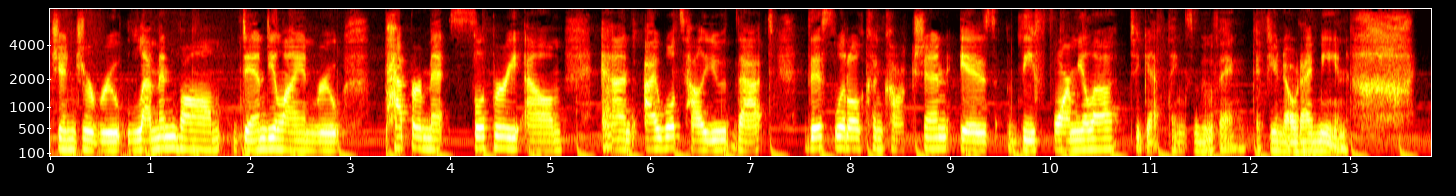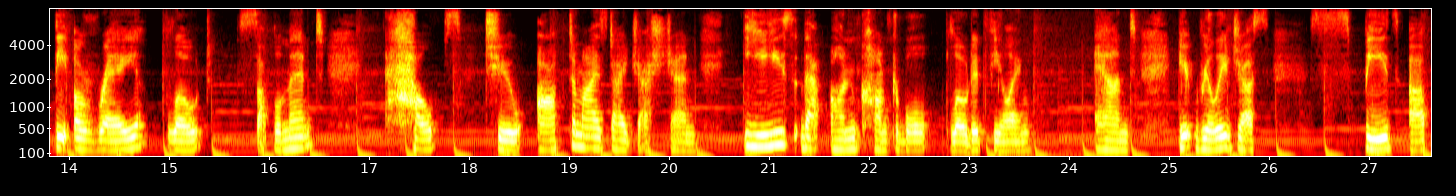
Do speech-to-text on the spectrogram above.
ginger root, lemon balm, dandelion root, peppermint, slippery elm. And I will tell you that this little concoction is the formula to get things moving, if you know what I mean. The Arrae Bloat supplement helps to optimize digestion, ease that uncomfortable bloated feeling, and it really just speeds up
